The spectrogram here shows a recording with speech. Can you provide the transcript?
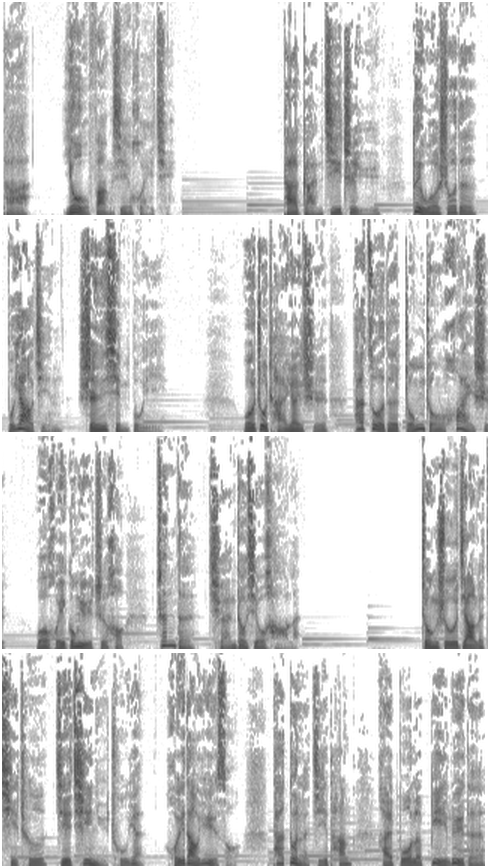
他又放心回去。他感激之余，对我说的“不要紧”深信不疑。我住产院时，他做的种种坏事，我回公寓之后。真的全都修好了。钟叔叫了汽车接妻女出院，回到寓所，他炖了鸡汤，还剥了碧绿的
